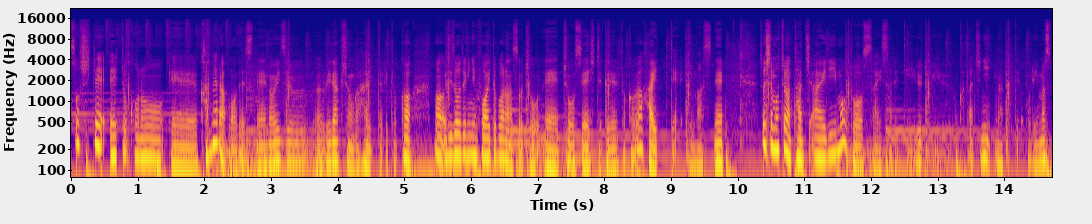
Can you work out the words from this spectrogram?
そして、えっと、この、えー、カメラもですね、ノイズリダクションが入ったりとか、まあ、自動的にホワイトバランスを調,、えー、調整してくれるとかが入っていますね。そしてもちろんタッチ ID も搭載されているという形になっております。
